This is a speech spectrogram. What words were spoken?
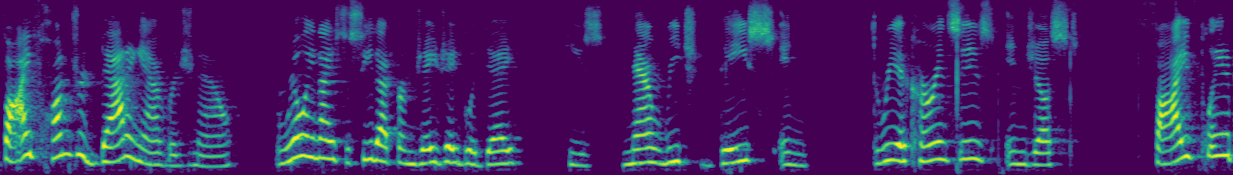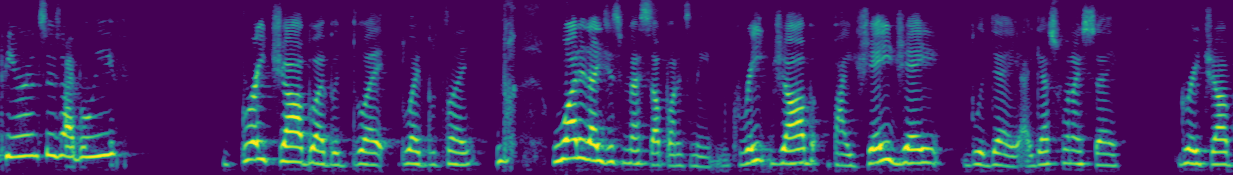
500 batting average now. Really nice to see that from JJ Bleday. He's now reached base in three occurrences in just five plate appearances, I believe. Great job by Bleday. Bleday. Why did I just mess up on its name? Great job by JJ Bleday. I guess when I say great job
